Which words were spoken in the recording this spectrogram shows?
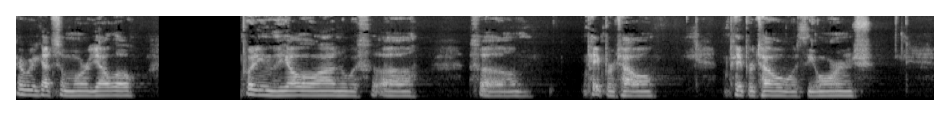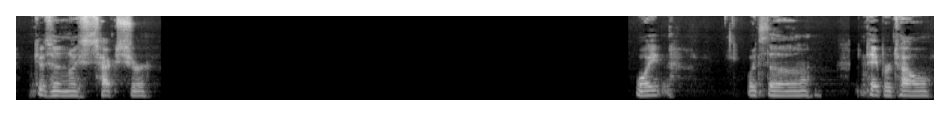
Here we got some more yellow. Putting the yellow on with uh, some paper towel. Paper towel with the orange gives it a nice texture. White with the paper towel.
